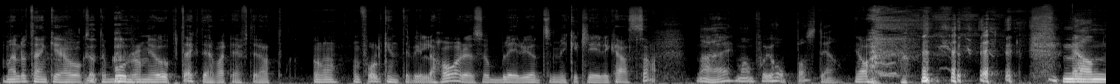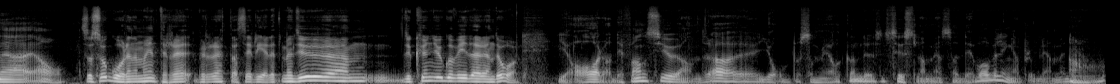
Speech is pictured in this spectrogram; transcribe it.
Men då tänker jag också att då borde de ju ha upptäckt det vart efter att ja, om folk inte ville ha det så blir det ju inte så mycket klirr i kassan. Nej, man får ju hoppas det. Ja. Men eh, ja, Så så går det när man inte vill rätta sig i ledet. Men du, ehm, du kunde ju gå vidare ändå. ja det fanns ju andra eh, jobb som jag kunde syssla med så det var väl inga problem med det. Ja,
